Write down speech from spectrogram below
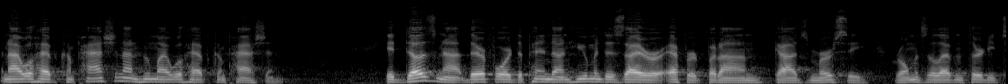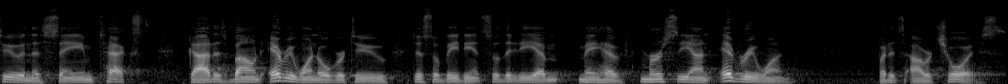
and I will have compassion on whom I will have compassion. It does not, therefore, depend on human desire or effort, but on God's mercy. Romans 11:32 in the same text, God has bound everyone over to disobedience so that he may have mercy on everyone. But it's our choice.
